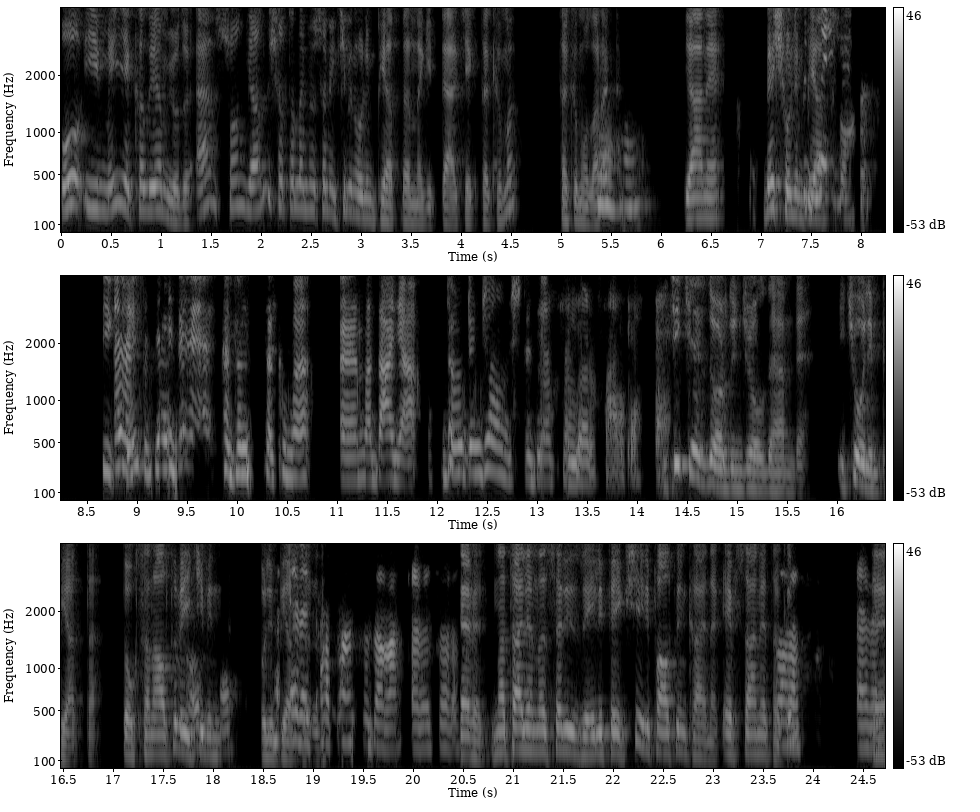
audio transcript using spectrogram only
o ivmeyi yakalayamıyordu. En son yanlış hatırlamıyorsam 2000 olimpiyatlarına gitti erkek takımı takım olarak. Hı hı. Yani 5 olimpiyat sonra ilk Evet, kez de kadın takımı e, madalya dördüncü olmuştu diye hatırlıyorum sanki. iki kez dördüncü oldu hem de. İki olimpiyatta. 96 ve 2000 olimpiyatları. Evet, Atlanta'da var. Evet, evet. Evet. Natalya Nasarizze, Elif Ekşi, Elif Altınkaynak. Efsane takım. Evet. Evet.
